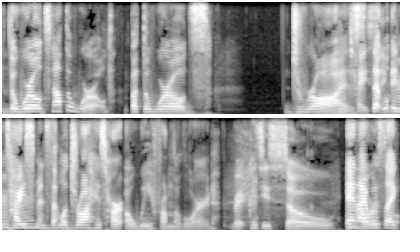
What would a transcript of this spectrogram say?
The hmm. world's not the world but the world's draws that will Enticing. enticements that will draw his heart away from the Lord. Right, because he's so. And I was like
